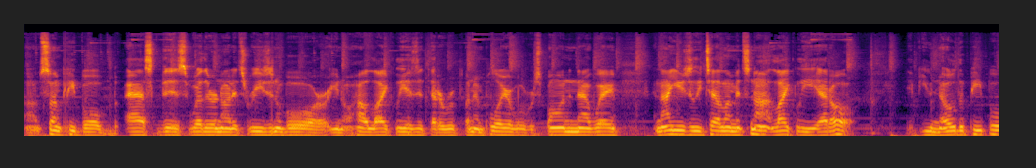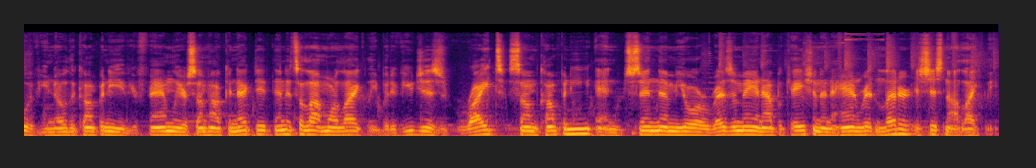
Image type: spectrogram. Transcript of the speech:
Um, some people ask this whether or not it's reasonable or you know how likely is it that a, an employer will respond in that way and i usually tell them it's not likely at all if you know the people, if you know the company, if your family are somehow connected, then it's a lot more likely. But if you just write some company and send them your resume and application and a handwritten letter, it's just not likely.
